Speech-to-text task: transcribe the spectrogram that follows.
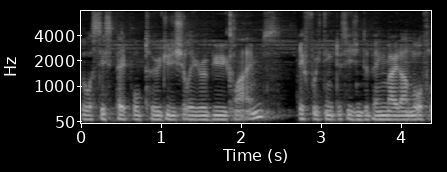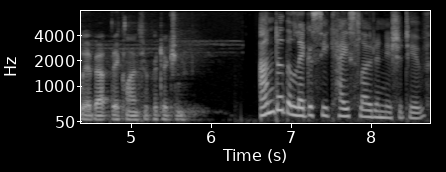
will assist people to judicially review claims if we think decisions are being made unlawfully about their claims for protection. Under the Legacy Caseload Initiative,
